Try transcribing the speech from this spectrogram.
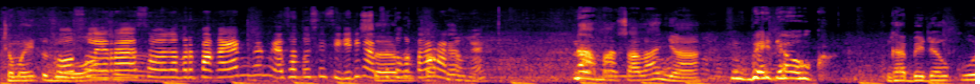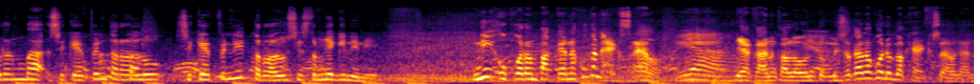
Cuma itu Soal doang. selera selera berpakaian kan nggak satu sisi. Jadi nggak tukar-tukaran berpakaian. dong ya. Nah masalahnya Beda ukur. nggak beda ukuran mbak. Si Kevin terlalu, si Kevin ini terlalu sistemnya gini nih. Ini ukuran pakaian aku kan XL. Iya. Ya kan kalau Iya. untuk misalkan aku udah pakai XL kan.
